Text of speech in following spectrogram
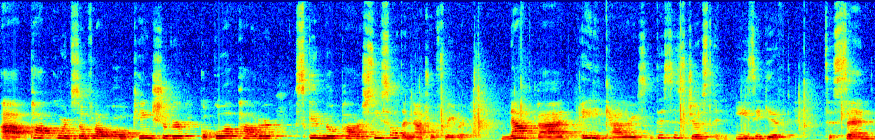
uh, popcorn, sunflower oil, cane sugar, cocoa powder, skim milk powder, sea salt, and natural flavor. Not bad, 80 calories. This is just an easy gift to send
